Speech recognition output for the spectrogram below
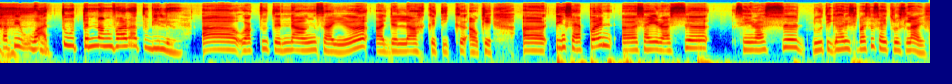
Tapi waktu tenang Farah tu bila? Uh, waktu tenang saya adalah ketika uh, okay uh, things happen uh, saya rasa saya rasa 2 3 hari selepas tu saya terus live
